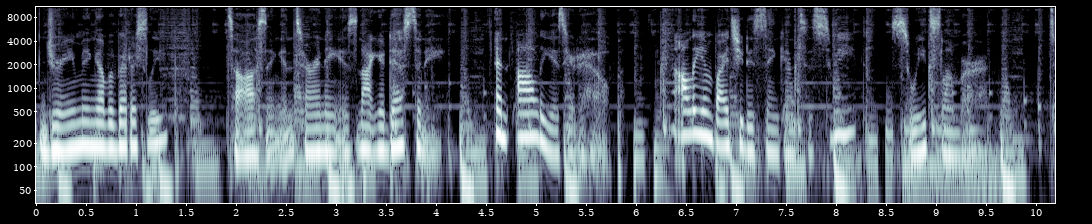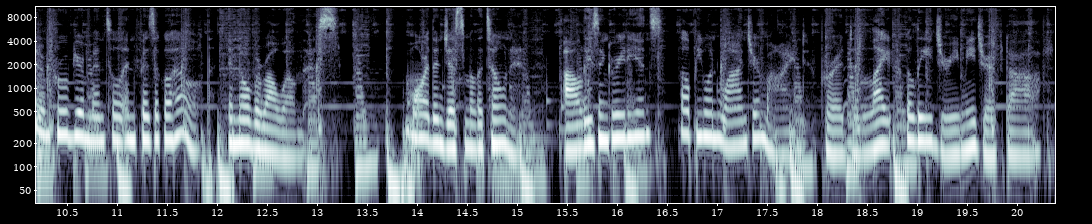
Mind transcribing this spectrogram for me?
Dreaming of a better sleep? Tossing and turning is not your destiny. And Ollie is here to help. Ollie invites you to sink into sweet, sweet slumber to improve your mental and physical health and overall wellness. More than just melatonin, Ollie's ingredients help you unwind your mind for a delightfully dreamy drift off.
